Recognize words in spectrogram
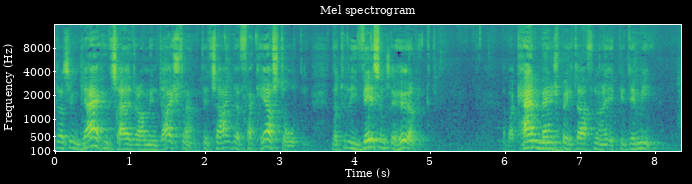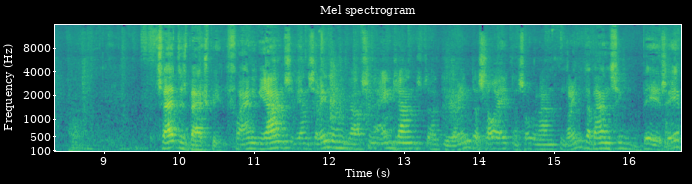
dass im gleichen Zeitraum in Deutschland die Zahl der Verkehrstoten natürlich wesentlich höher liegt. Aber kein Mensch spricht da von einer Epidemie. Zweites Beispiel. Vor einigen Jahren, Sie werden sich erinnern, gab es in England da die Rindersäue, den sogenannten Rinderwahnsinn, BSE.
